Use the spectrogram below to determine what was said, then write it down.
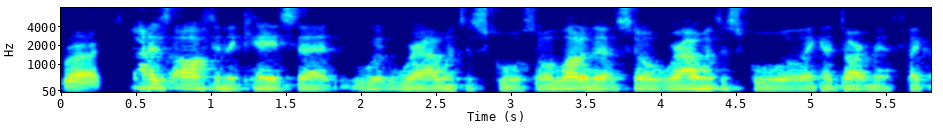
right. It's not as often the case that w- where I went to school. So a lot of the so where I went to school, like at Dartmouth, like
